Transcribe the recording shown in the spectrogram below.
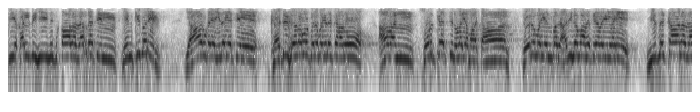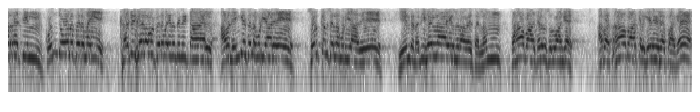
ஃபீ கல்பிஹி மிஸ்கால தர்ரத்தின் மின் கிபரின். யாருடைய இதயத்தில் கடுகளவு பெருமை இருக்கிறதோ அவன் சொர்க்கத்தில் நுழைய மாட்டான். பெருமை என்பது அதிகமாக தேவையில்லை. மிசுக்கால தர்ணத்தின் கொஞ்சோடு பெருமை கடுகளவு பெருமை இருந்து விட்டால் அவன் எங்கே செல்ல முடியாது? சொர்க்கம் செல்ல முடியாது. என்று நபிகள் நாயகம் செல்லம் சகாபாக்கள் சொல்லுவாங்க. அப்ப சகாபாக்கள் கேள்வி கேட்பாங்க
